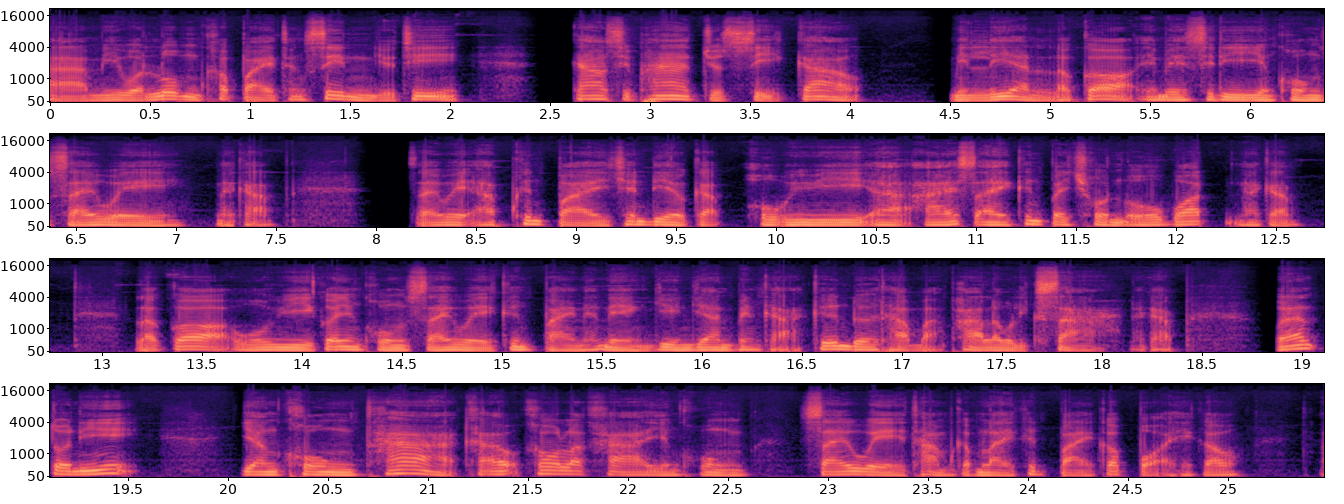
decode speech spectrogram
อ่ามีวอลลุ่มเข้าไปทั้งสิ้นอยู่ที่ 95.49 มิลเลียน แล้วก็ MACD ยังคงไซด์เวย์นะครับ ไซด์เวอัพขึ้นไป เช่นเดียวกับ OVV RSI ขึ้นไปชน OBOT นะครับ แล้วก็ OVV ก็ยังคงไซด์เวย์ขึ้นไปนั่นเอง ยืนยันเป็นขาขึ้นโดยทำพาราโบลิกซานะครับ เพราะฉะนั้นตัวนี้ยังคงถ้าเขาเข้าราคายังคงไซด์เวย์ทำกำไรขึ้นไป ก็ปล่อยให้เขาท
